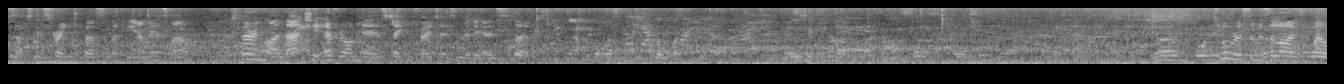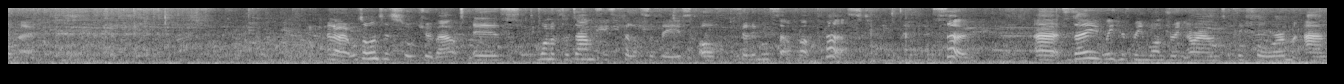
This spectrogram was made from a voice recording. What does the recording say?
Such some strange person looking at me as well. Bearing in mind that actually everyone here is taking photos and videos. Look. Tourism is alive and well here. Anyway, what I wanted to talk to you about is one of the damsel's philosophies of filling yourself up first. So, uh, today we have been wandering around the Forum and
